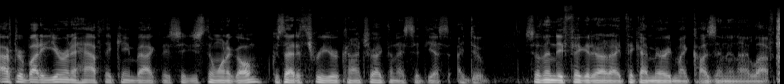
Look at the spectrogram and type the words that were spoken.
after about a year and a half, they came back. They said, "You still want to go?" Because I had a three-year contract, and I said, "Yes, I do." So then they figured out. I think I married my cousin, and I left.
